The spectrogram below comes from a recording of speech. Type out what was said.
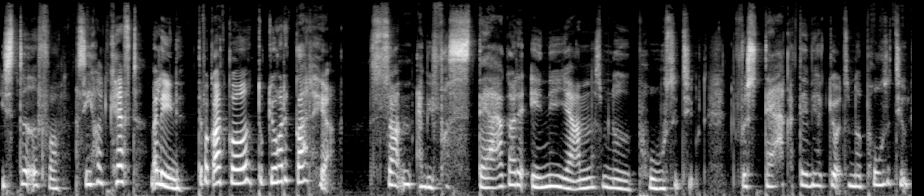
i stedet for at sige, hold kæft, Malene, det var godt gået, du gjorde det godt her sådan, at vi forstærker det inde i hjernen som noget positivt. Vi forstærker det, vi har gjort som noget positivt,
